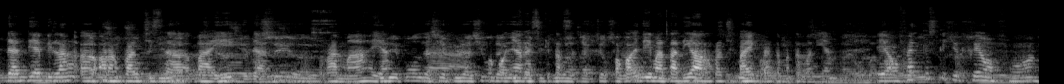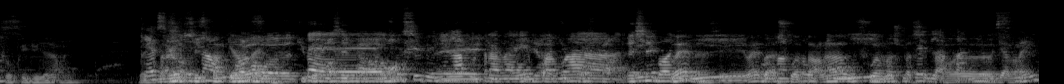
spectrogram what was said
Dan dia bilang eh, orang Prancis eh, baik dan ramah ya. Nah, pokoknya ada sekitar pokoknya di mata dia orang Prancis baik lah teman-teman ya. Et en fait, qu'est-ce que tu fais en France? Qu'est-ce que je tu euh, tu peux Ben, passer par je Avance. suis venu là pour travailler, pour avoir une bonne Ouais, vie, ouais, bah, soit par là, ou soit moi je de passais la par euh. Gavray.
